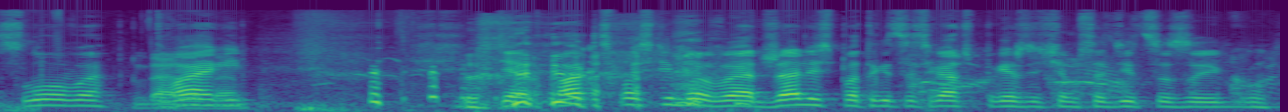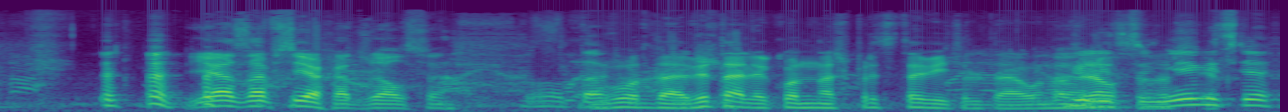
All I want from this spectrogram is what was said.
слово твари. Факт, спасибо, вы отжались по 30 раз, прежде чем садиться за игру. Я за всех отжался. Вот, так, вот да, Виталик, он наш представитель, да, он Вы отжался лицемерите,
